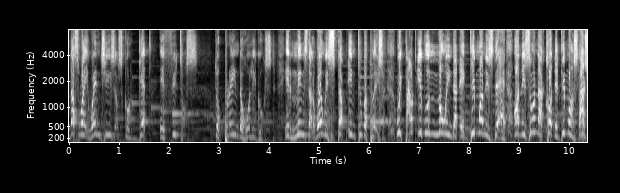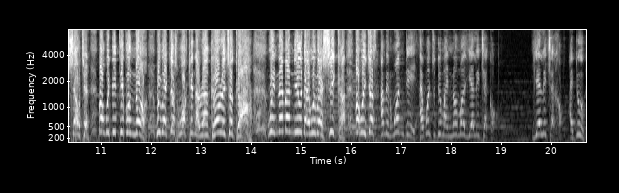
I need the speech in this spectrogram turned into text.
That's why when Jesus could get a fetus to pray in the Holy Ghost. It means that when we step into a place without even knowing that a demon is there, on his own accord, the demon starts shouting, but we didn't even know. We were just walking around. Glory to God. We never knew that we were sick, but we just, I mean, one day I went to do my normal yearly checkup. Yearly checkup. I do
